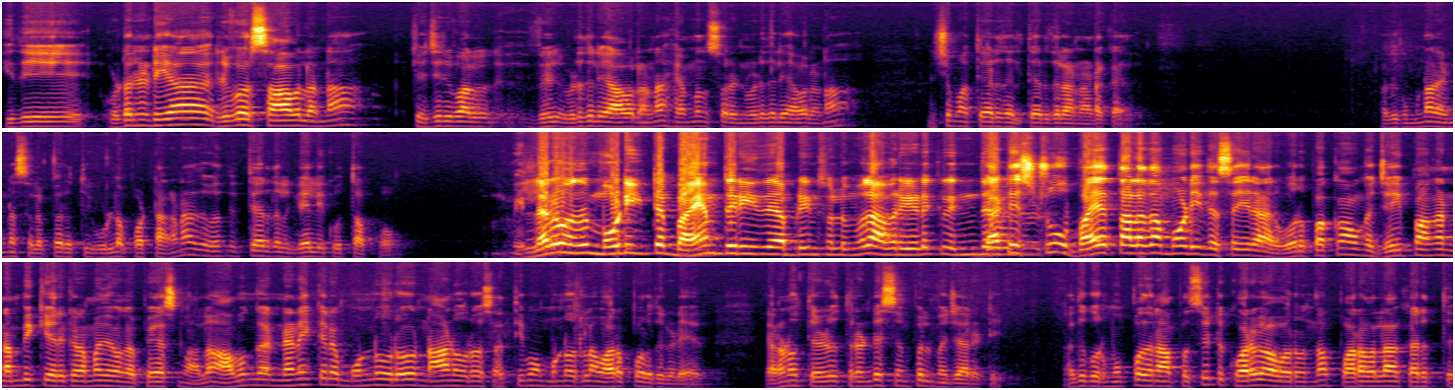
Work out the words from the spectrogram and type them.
இது உடனடியாக ரிவர்ஸ் ஆகலைன்னா கெஜ்ரிவால் வி- விடுதலை ஆகலைன்னா ஹேமந்த் சோரன் விடுதலை ஆகலைன்னா நிச்சயமாக தேர்தல் தேர்தலாக நடக்காது. அதுக்கு முன்னால் என்ன சில பேர் தூக்கி உள்ளே போட்டாங்கன்னா அது வந்து தேர்தல் கேலி கூத்தா போகும். எல்லாரும் வந்து மோடி கிட்ட பயம் தெரியுது அப்படின்னு சொல்லும்போது அவர் எடுக்கிற இந்த தட் இஸ் ட்ரூ பயத்தால் தான் மோடி இதை செய்கிறார் ஒரு பக்கம் அவங்க ஜெயிப்பாங்கன்னு நம்பிக்கை இருக்கிற மாதிரி அவங்க பேசினாலும் அவங்க நினைக்கிற முந்நூறோ நானூறோ சத்தியமாக முந்நூறுலாம் வரப்போகிறது கிடையாது. இரநூத்தி எழுபத்தி ரெண்டு சிம்பிள் மெஜாரிட்டி அதுக்கு ஒரு முப்பது நாற்பது சீட்டு குறைவாக வரும் தான் பரவலாக கருத்து.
